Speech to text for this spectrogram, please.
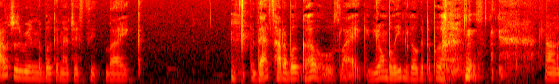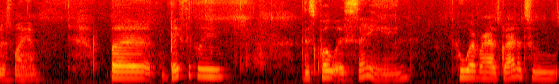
I was just reading the book and I just like that's how the book goes. Like if you don't believe me, go get the book. I'm just playing. But basically, this quote is saying, whoever has gratitude,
